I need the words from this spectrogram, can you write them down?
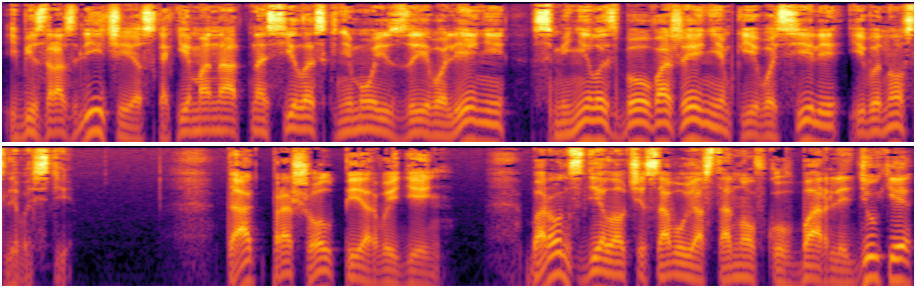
и безразличие, с каким она относилась к нему из-за его лени, сменилось бы уважением к его силе и выносливости. Так прошел первый день. Барон сделал часовую остановку в Барле-Дюке,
